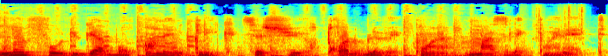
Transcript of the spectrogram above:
L'info du Gabon en un clic, c'est sur www.mazlec.net.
